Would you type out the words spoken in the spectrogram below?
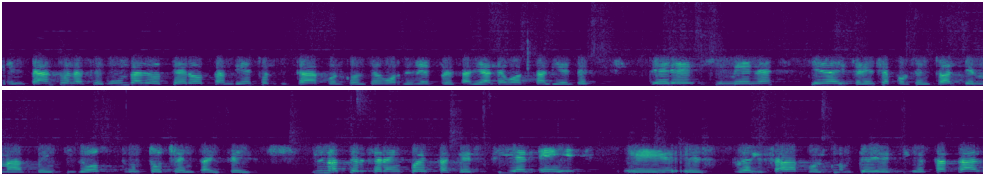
En tanto, en la segunda de Otero, también solicitada por el Consejo Ordinario Empresarial de Aguascalientes, Tere Jiménez tiene una diferencia porcentual de más 22.86. Y una tercera encuesta que es CNA, eh, realizada por el Comité Directivo Estatal,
